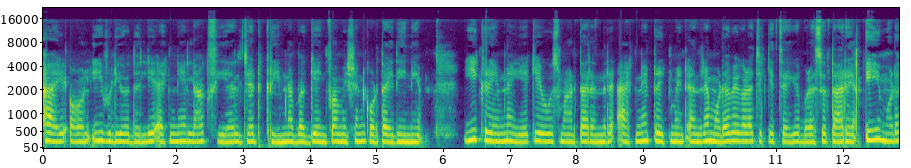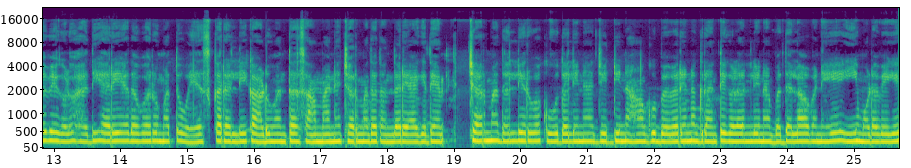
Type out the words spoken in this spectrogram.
ಹಾಯ್ ಆಲ್ ಈ ವಿಡಿಯೋದಲ್ಲಿ ಆ್ಯಕ್ನೆ ಲಾಕ್ ಸಿ ಎಲ್ ಜೆಡ್ ಕ್ರೀಮ್ನ ಬಗ್ಗೆ ಇನ್ಫಾರ್ಮೇಷನ್ ಕೊಡ್ತಾ ಇದ್ದೀನಿ. ಈ ಕ್ರೀಮ್ನ ಏಕೆ ಯೂಸ್ ಮಾಡ್ತಾರಂದರೆ ಆ್ಯಕ್ನೆ ಟ್ರೀಟ್ಮೆಂಟ್ ಅಂದರೆ ಮೊಡವೆಗಳ ಚಿಕಿತ್ಸೆಗೆ ಬಳಸುತ್ತಾರೆ. ಈ ಮೊಡವೆಗಳು ಹದಿಹರೆಯದವರು ಮತ್ತು ವಯಸ್ಕರಲ್ಲಿ ಕಾಡುವಂಥ ಸಾಮಾನ್ಯ ಚರ್ಮದ ತೊಂದರೆಯಾಗಿದೆ. ಚರ್ಮದಲ್ಲಿರುವ ಕೂದಲಿನ ಜಿಡ್ಡಿನ ಹಾಗೂ ಬೆವರಿನ ಗ್ರಂಥಿಗಳಲ್ಲಿನ ಬದಲಾವಣೆಯೇ ಈ ಮೊಡವೆಗೆ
